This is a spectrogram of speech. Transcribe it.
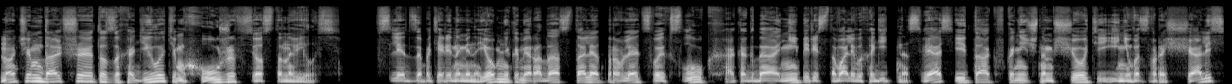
Но чем дальше это заходило, тем хуже все становилось. Вслед за потерянными наемниками рода стали отправлять своих слуг, а когда они переставали выходить на связь и так в конечном счете и не возвращались,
